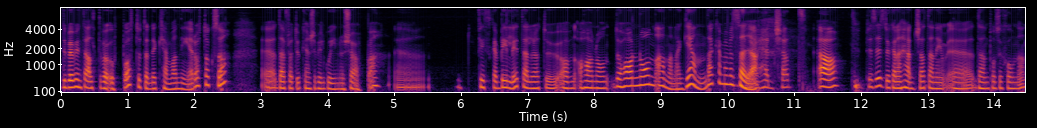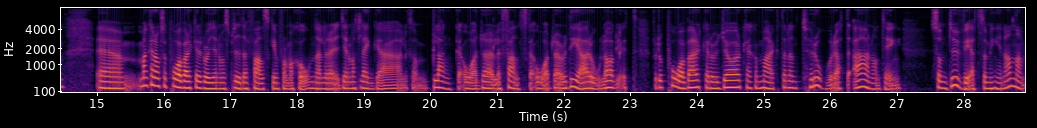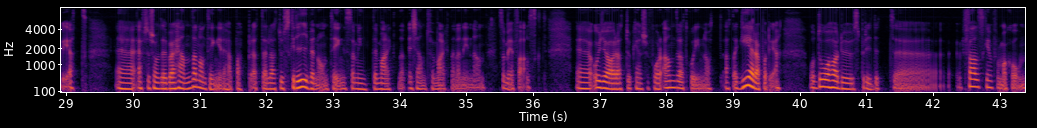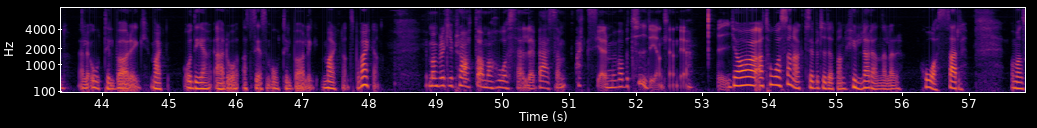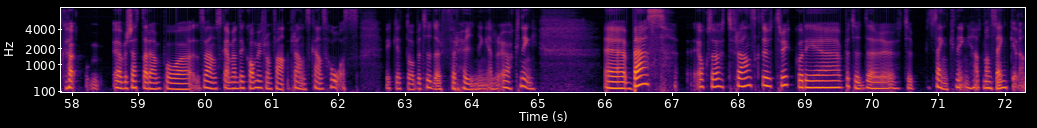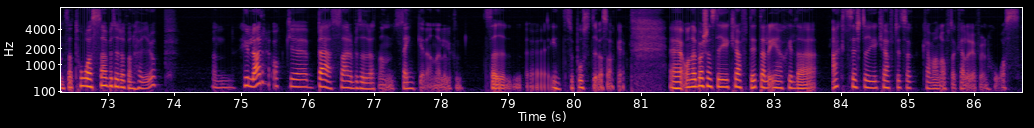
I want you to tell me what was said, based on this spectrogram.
Det behöver inte alltid vara uppåt, utan det kan vara neråt också, eh, därför att du kanske vill gå in och köpa eh, fiska billigt eller att du har, någon, du har någon annan agenda kan man väl säga. Headshot. Ja, precis. Du kan ha headshot den, eh, den positionen. Eh, man kan också påverka det då genom att sprida falsk information eller genom att lägga liksom, blanka ordrar eller falska ordrar och det är olagligt. För då påverkar och gör kanske marknaden tror att det är någonting som du vet som ingen annan vet eh, eftersom det börjar hända någonting i det här pappret eller att du skriver någonting som inte marknad, är känt för marknaden innan som är falskt eh, och gör att du kanske får andra att gå in och att, att agera på det. Och då har du spridit eh, falsk information eller otillbörlig och det är då att se som otillbörlig marknadspåverkan. Man brukar ju prata om att håsa eller bäsa aktier, men vad betyder egentligen det? Ja, att håsa en aktie betyder att man hyllar den eller håsar om man ska översätta den på svenska, men det kommer ju från franskans hås, vilket då betyder förhöjning eller ökning. Eh, bass är också ett franskt uttryck och det betyder typ sänkning, att man sänker den. Så att håsa betyder att man höjer upp, man hyllar och eh, bäsar betyder att man sänker den eller liksom säger eh, inte så positiva saker. Eh, och när börsen stiger kraftigt eller enskilda aktier stiger kraftigt så kan man ofta kalla det för en hås.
